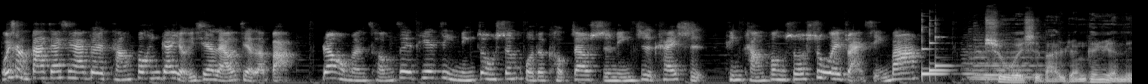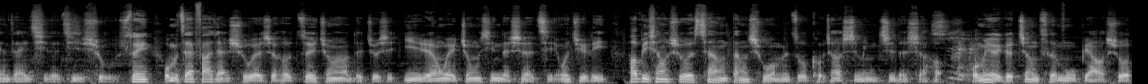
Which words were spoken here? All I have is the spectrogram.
我想大家现在对唐凤应该有一些了解了吧？让我们从最贴近民众生活的口罩实名制开始。听唐凤说数位转型吧。数位是把人跟人连在一起的技术，所以我们在发展数位的时候，最重要的就是以人为中心的设计。我举例，好比像说，像当初我们做口罩实名制的时候，我们有一个政策目标，说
